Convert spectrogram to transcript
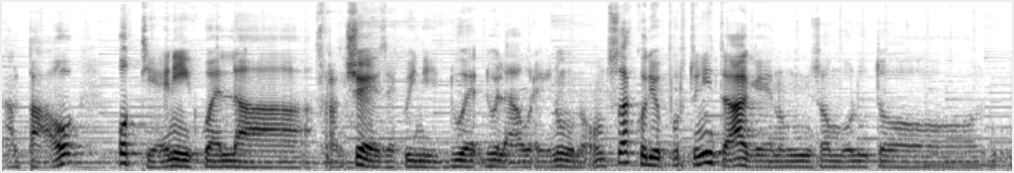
al PAO, ottieni quella francese, quindi due, due lauree in uno. Un sacco di opportunità che non mi sono voluto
